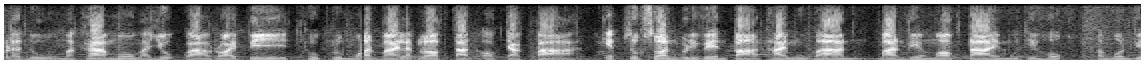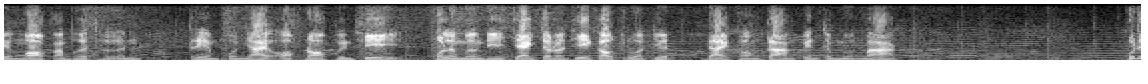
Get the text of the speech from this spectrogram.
ประดู่มะค่าโมงอายุกว่าร้อยปี ถูกกลุ่มมอดไม้ลักลอบตัดออกจากป่า เก็บซุกซ่อนบริเวณป่าท้ายหมู่บ้าน บ้านเวียงมอกใต้หมู่ที่ 6 ตำบลเวียงมอกอำเภอเถิน เตรียมขนย้ายออกนอกพื้นที่พลเมืองดีแจ้งเจ้าหน้าที่เข้าตรวจยึดได้ของกลางเป็นจำนวนมาก พุทธ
